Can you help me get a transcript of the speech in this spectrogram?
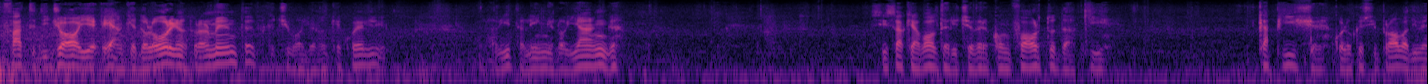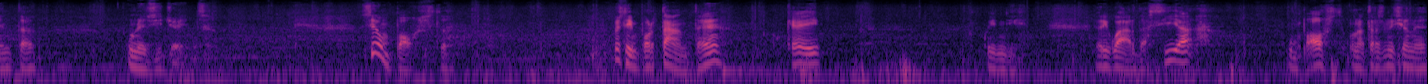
fatte di gioie e anche dolori naturalmente, perché ci vogliono anche quelli, la vita, l'ing lo yang. Si sa che a volte ricevere conforto da chi capisce quello che si prova diventa un'esigenza. Se un post, questo è importante, eh? ok? Quindi riguarda sia un post, una trasmissione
